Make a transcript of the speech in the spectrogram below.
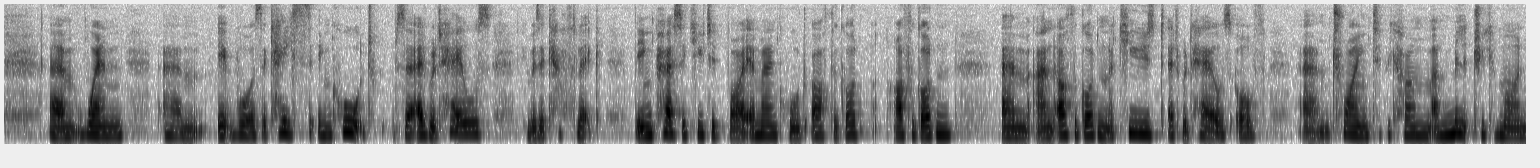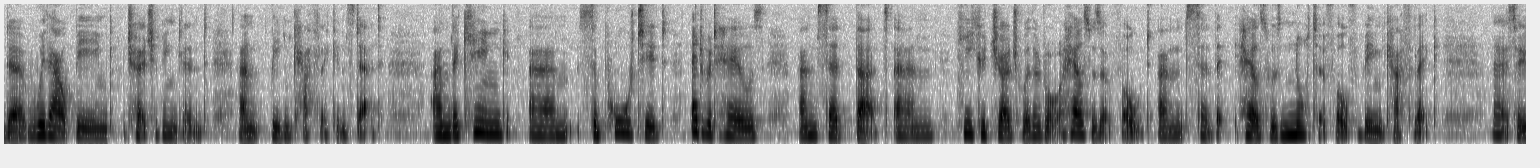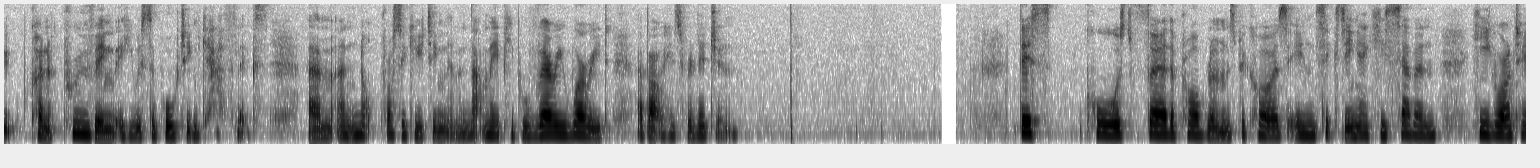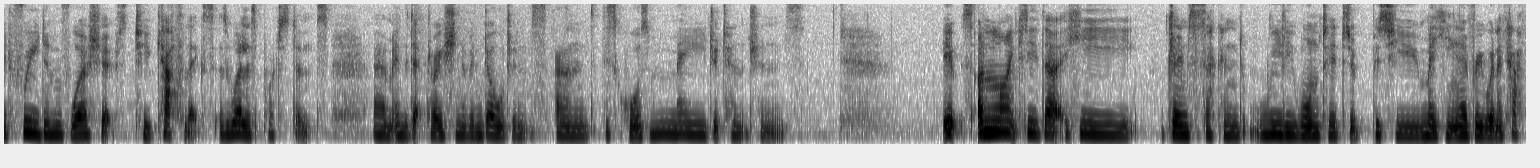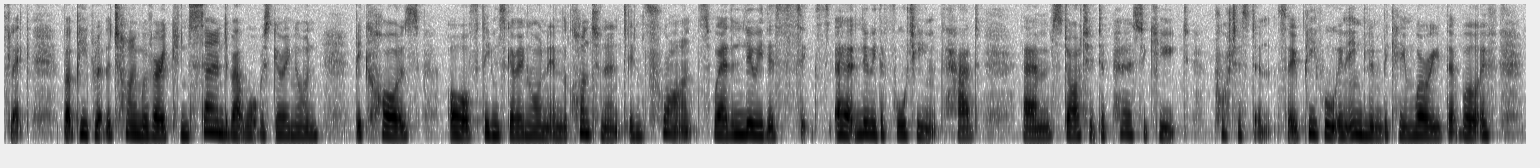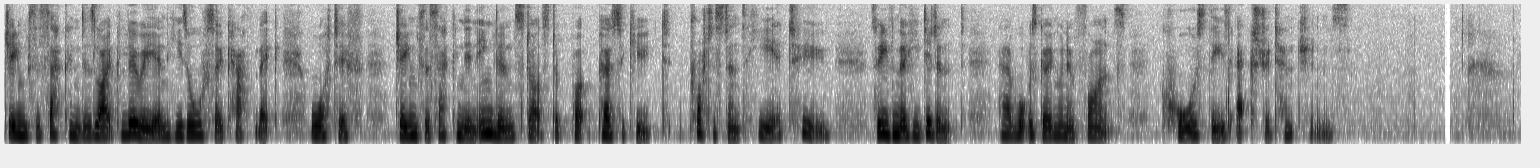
um, when um, it was a case in court. Sir Edward Hales, who was a Catholic, being persecuted by a man called Arthur, God- Arthur Godden, um, and Arthur Godden accused Edward Hales of um, trying to become a military commander without being Church of England and being Catholic instead. And the king um, supported Edward Hales and said that um, he could judge whether or not Hales was at fault and said that Hales was not at fault for being Catholic. Uh, so, kind of proving that he was supporting Catholics um, and not prosecuting them, and that made people very worried about his religion. This caused further problems because in 1687 he granted freedom of worship to Catholics as well as Protestants um, in the Declaration of Indulgence, and this caused major tensions. It's unlikely that he James II really wanted to pursue making everyone a Catholic, but people at the time were very concerned about what was going on because of things going on in the continent in France, where Louis the Six, uh, Louis the Fourteenth had um, started to persecute Protestants. So people in England became worried that well, if James II is like Louis and he's also Catholic, what if James II in England starts to persecute Protestants here too? So even though he didn't, uh, what was going on in France caused these extra tensions.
